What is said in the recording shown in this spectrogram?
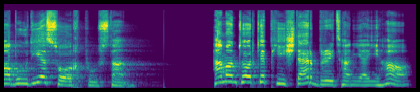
نابودی سرخ پوستان همانطور که پیشتر بریتانیایی ها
